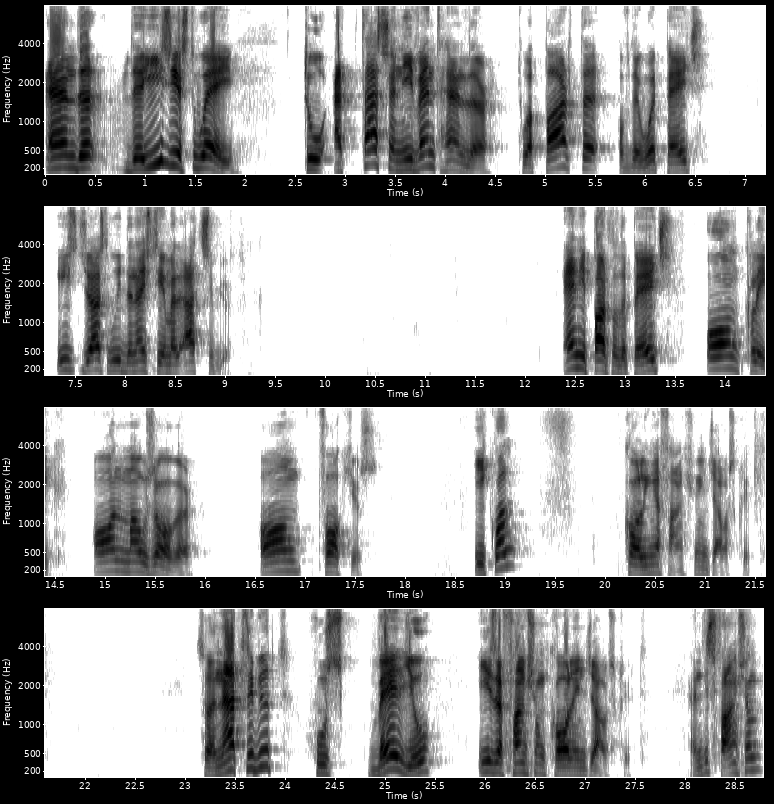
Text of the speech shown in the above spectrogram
and uh, the easiest way to attach an event handler to a part uh, of the web page is just with an HTML attribute. Any part of the page, on click, on mouse over, on focus, equal calling a function in JavaScript. So an attribute whose value is a function call in JavaScript. And this function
